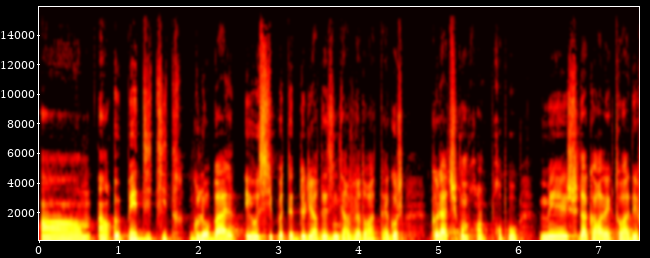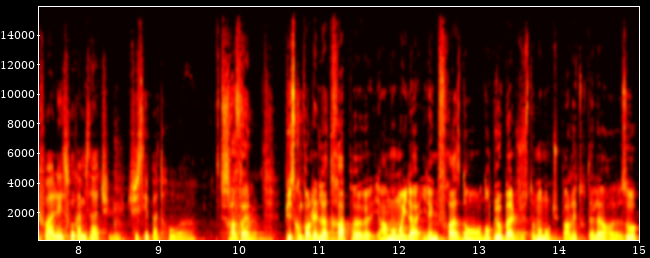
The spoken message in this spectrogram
un, un EP 10 titres global et aussi peut-être de lire des interviews à droite à gauche que là tu comprends le propos. Mais je suis d'accord avec toi, des fois les sons comme ça tu, tu sais pas trop. euh. Raphaël. Puisqu'on parlait de la trappe, euh, à un moment, il a, il a une phrase dans, dans Global, justement, dont tu parlais tout à l'heure, euh, Zo.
